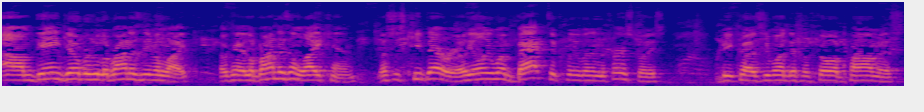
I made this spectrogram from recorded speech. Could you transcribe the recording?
um, Dan Gilbert, who LeBron doesn't even like. Okay, LeBron doesn't like him. Let's just keep that real. He only went back to Cleveland in the first place because he wanted to fulfill a promise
